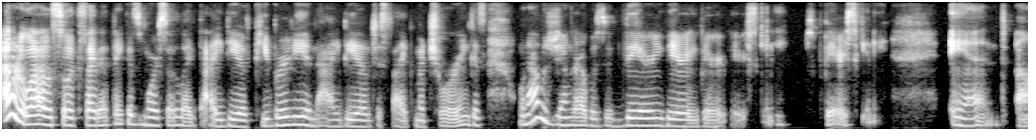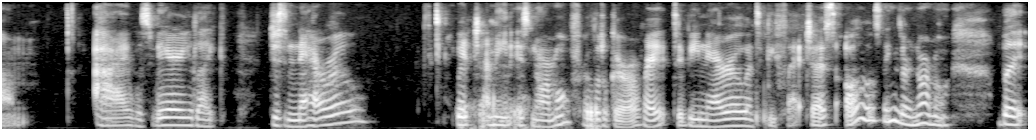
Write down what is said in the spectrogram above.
I don't know why I was so excited. I think it's more so like the idea of puberty and the idea of just like maturing cuz when I was younger I was very very very very skinny. Very skinny. And um I was very like just narrow which I mean is normal for a little girl, right? To be narrow and to be flat chest, all those things are normal. But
